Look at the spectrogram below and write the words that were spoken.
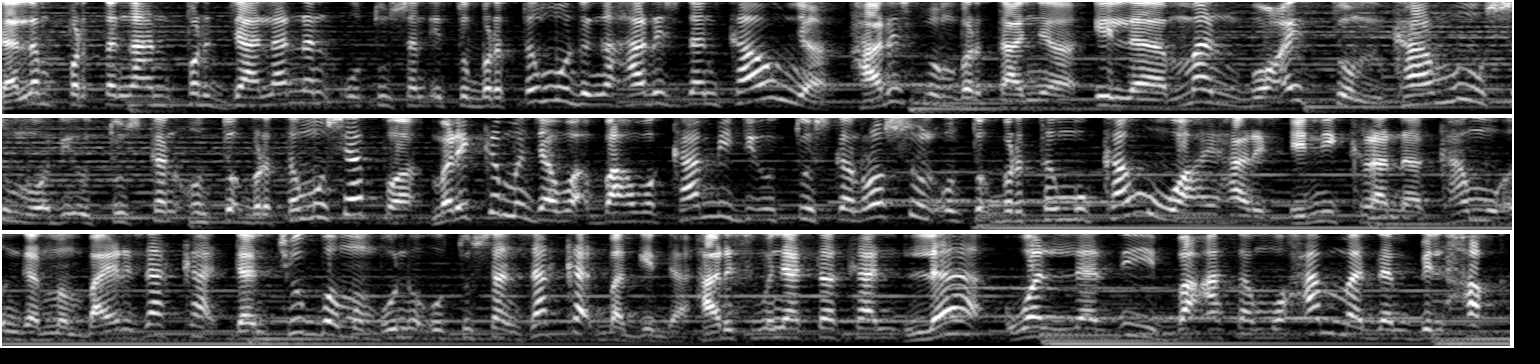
Dalam pertengahan perjalanan utusan itu bertemu dengan Haris dan kaumnya. Haris pun bertanya, "Ila man bu'ithtum?" Kamu semua diutuskan untuk bertemu siapa? Mereka menjawab bahawa kami diutuskan Rasul untuk bertemu kamu wahai Haris. Ini kerana kamu enggan membayar zakat dan cuba membunuh utusan zakat baginda. Haris menyatakan, "La wallazi ba'atha Muhammadan bil haqq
